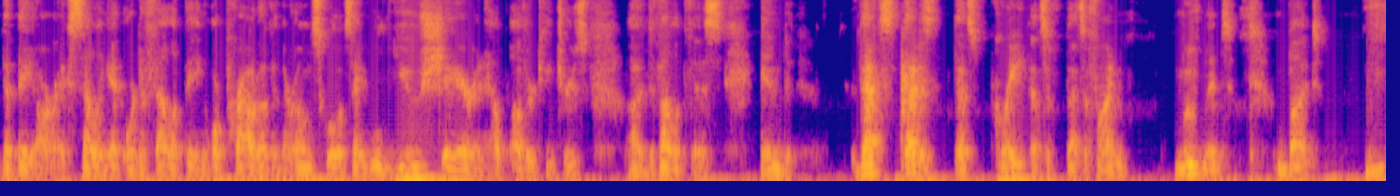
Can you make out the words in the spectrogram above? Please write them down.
that they are excelling at or developing or proud of in their own school and saying, Will you share and help other teachers uh, develop this? And that's that is that's great. That's a that's a fine movement, but th-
